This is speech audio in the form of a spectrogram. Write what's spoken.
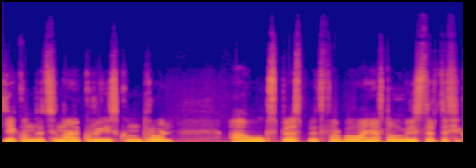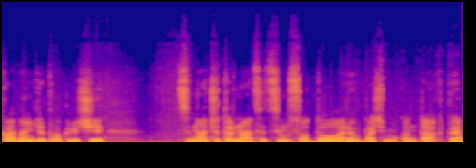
є кондиціонер, круїз контроль, AUX без підфарбування автомобіль з сертифікатом, є два ключі. Ціна 14 700 доларів. Бачимо контакти.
